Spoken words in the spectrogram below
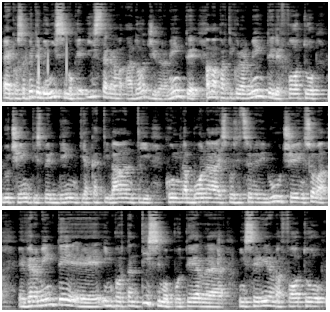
Ecco, sapete benissimo che Instagram ad oggi veramente ama particolarmente le foto lucenti, splendenti, accattivanti, con una buona esposizione di luce, insomma è veramente eh, importantissimo poter eh, inserire una foto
